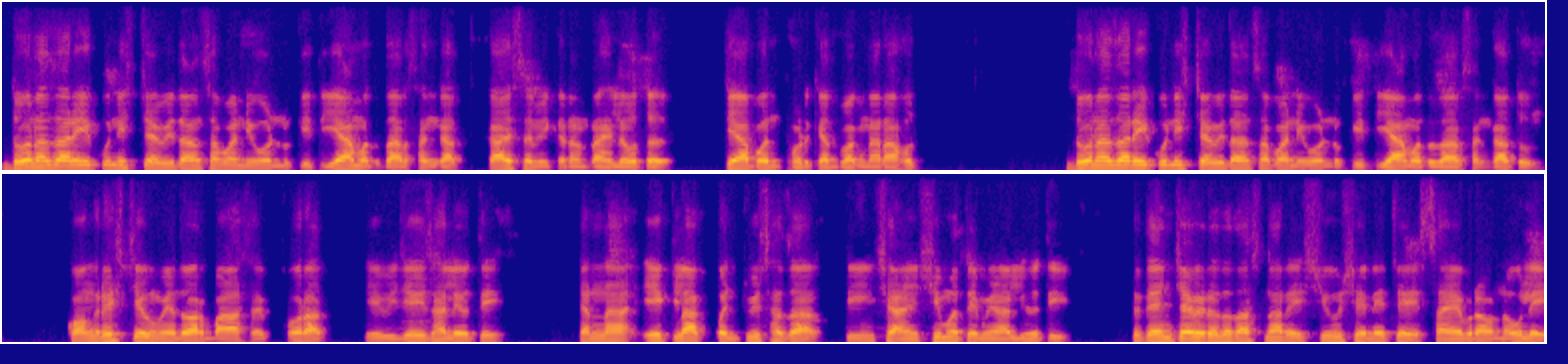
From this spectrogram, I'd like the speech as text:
दोन हजार एकोणीसच्या विधानसभा निवडणुकीत या मतदारसंघात काय समीकरण राहिलं होतं ते आपण थोडक्यात बघणार आहोत. दोन हजार एकोणीसच्या विधानसभा निवडणुकीत या मतदारसंघातून काँग्रेसचे उमेदवार बाळासाहेब थोरात हे विजयी झाले होते. त्यांना एक लाख पंचवीस हजार तीनशे ऐंशी मते मिळाली होती. तर त्यांच्या विरोधात असणारे शिवसेनेचे साहेबराव नवले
